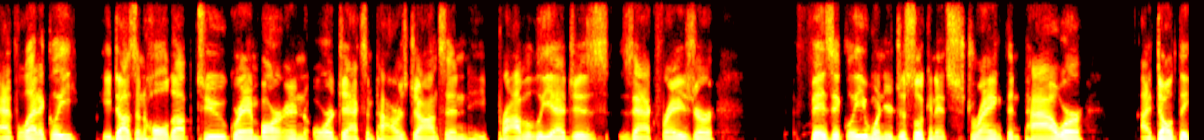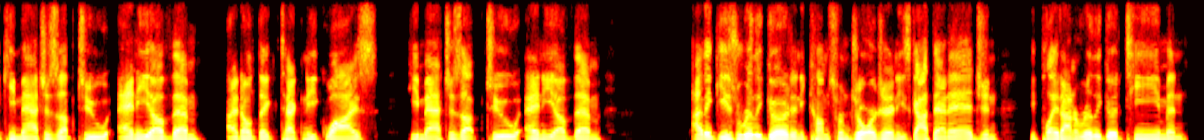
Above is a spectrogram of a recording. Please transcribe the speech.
athletically, he doesn't hold up to Graham Barton or Jackson Powers Johnson. He probably edges Zach Frazier physically, when you're just looking at strength and power, I don't think he matches up to any of them. I don't think technique wise he matches up to any of them. I think he's really good and he comes from Georgia and he's got that edge and he played on a really good team. And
